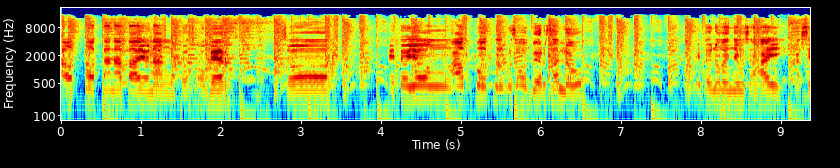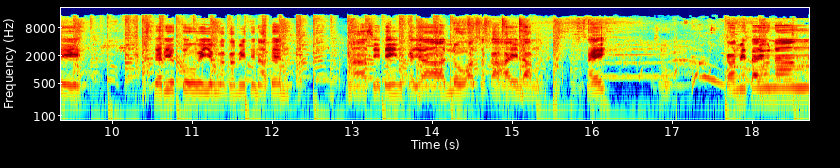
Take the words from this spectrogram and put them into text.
Output na na tayo ng crossover. So ito yung output ng crossover sa low. Ito naman yung sa high kasi stereo two-way yung gagamitin natin na setting kaya low at saka high lang. Okay? So gamit tayo ng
